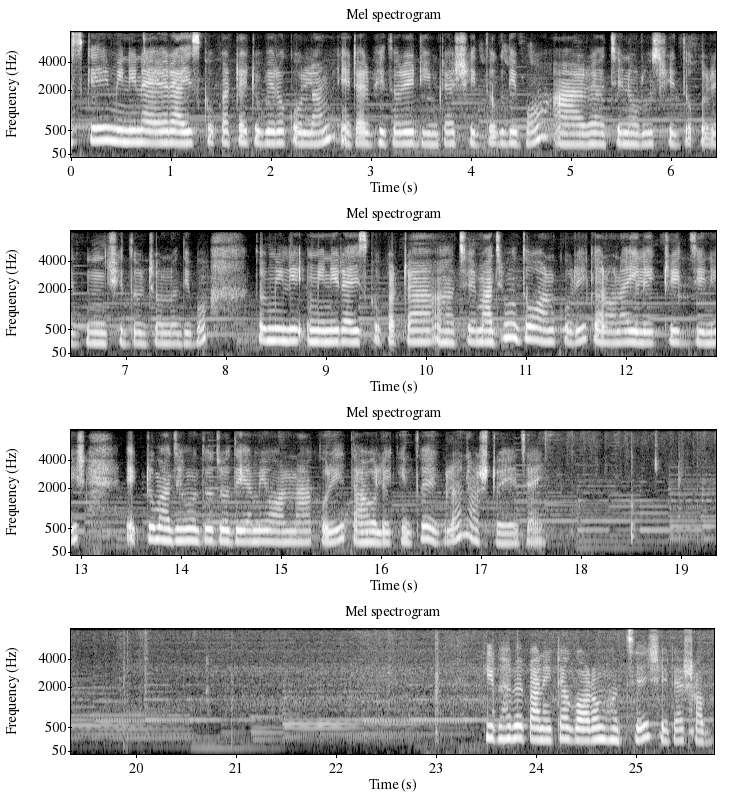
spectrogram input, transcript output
আজকে মিনি রাইস কুকারটা একটু বেরো করলাম। এটার ভিতরে ডিমটা সিদ্ধ দিব আর হচ্ছে নুডলস সিদ্ধ করে সিদ্ধর জন্য দিব। তো মিলি, মিনি রাইস কুকারটা হচ্ছে মাঝে মধ্যে অন করি কারণ ইলেকট্রিক জিনিস। একটু মাঝে মধ্যে যদি আমি অন না করি তাহলে কিন্তু এগুলো নষ্ট হয়ে যায়। কীভাবে পানিটা গরম হচ্ছে সেটা শব্দ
